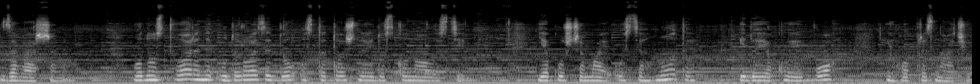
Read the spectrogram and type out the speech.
завершеним. Воно створене у дорозі до остаточної досконалості, яку ще має осягнути і до якої Бог його призначив.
